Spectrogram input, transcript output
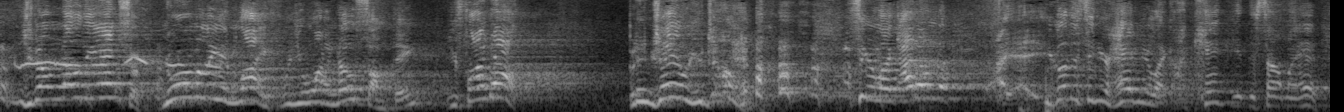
you don't know the answer. Normally in life, when you want to know something, you find out. But in jail, you don't. so you're like, I don't know. I, you got this in your head and you're like, I can't get this out of my head.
